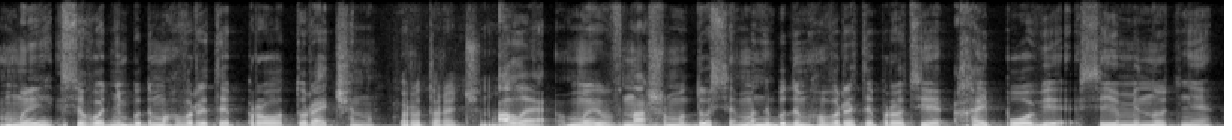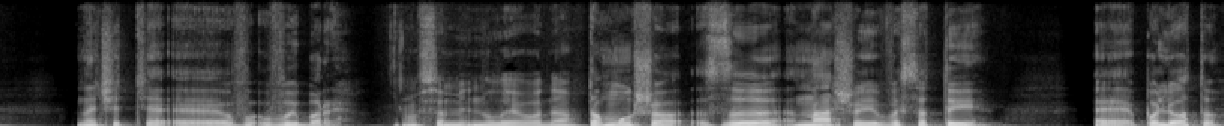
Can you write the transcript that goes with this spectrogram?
Ми сьогодні будемо говорити про Туреччину. Про Туреччину. Але ми в нашому дусі ми не будемо говорити про ці хайпові сіюмінутні значить, е, вибори. Все минуло, да. Тому що з нашої висоти е, польоту,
